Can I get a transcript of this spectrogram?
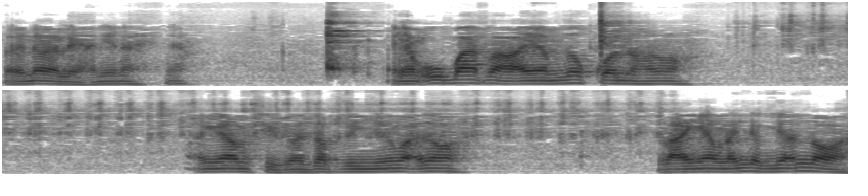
đấy nó là lẻ như này nhé anh em úp bát vào anh em dốc quân rồi anh em chỉ cần dập dính như vậy thôi. Là anh em đánh được nhẫn rồi.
